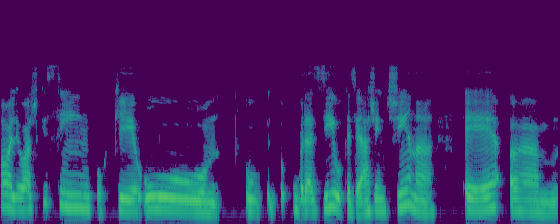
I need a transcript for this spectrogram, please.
Olha, eu acho que sim, porque o, o, o Brasil, quer dizer, a Argentina é um,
